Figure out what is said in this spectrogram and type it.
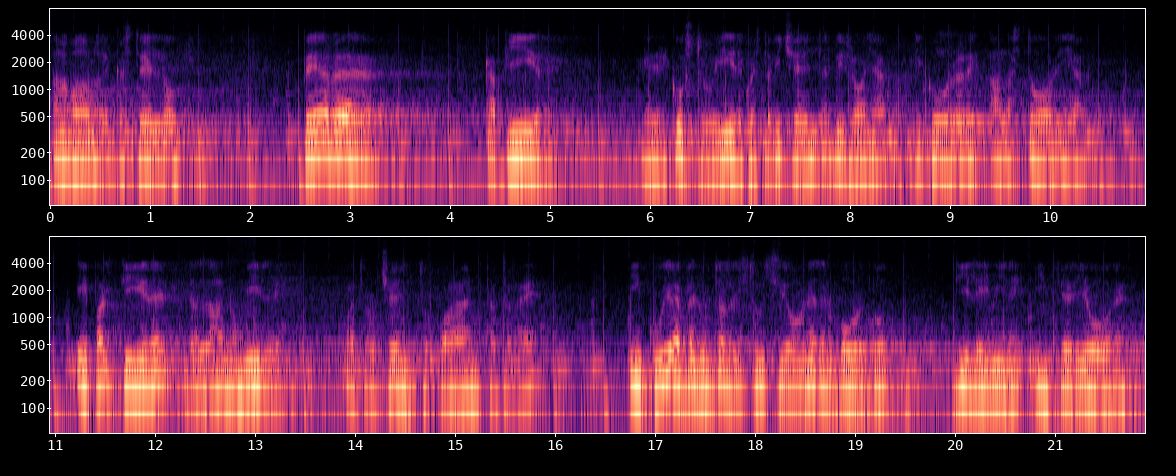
alla Madonna del Castello. Per eh, capire e ricostruire questa vicenda bisogna ricorrere alla storia e partire dall'anno 1443 in cui è avvenuta la distruzione del borgo di Lemine Inferiore.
